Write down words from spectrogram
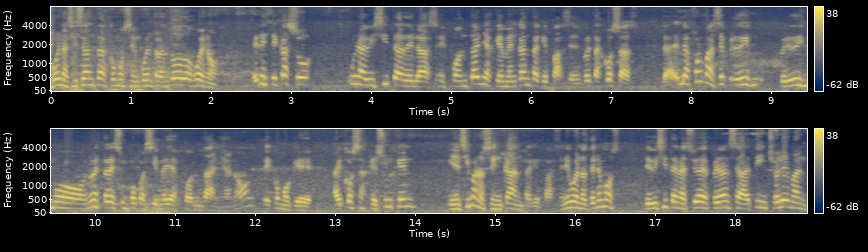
Buenas y santas, ¿cómo se encuentran todos? Bueno, en este caso, una visita de las espontáneas que me encanta que pasen. Estas cosas, la, forma de hacer periodismo, periodismo nuestra es un poco así, media espontánea, ¿no? Es como que hay cosas que surgen y encima nos encanta que pasen. Y bueno, tenemos de visita en la ciudad de Esperanza a Tincho Lehmann.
